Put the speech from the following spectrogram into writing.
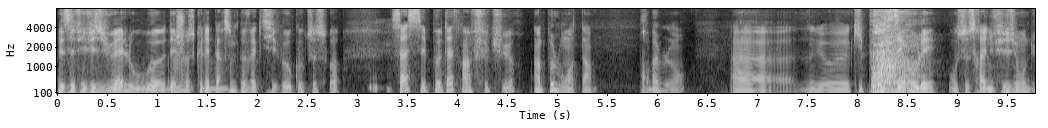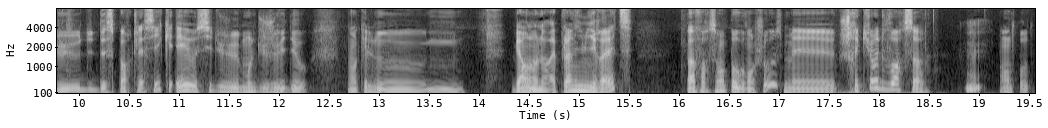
des effets visuels ou des Mhm. choses que les personnes peuvent activer ou quoi que ce soit. Ça, c'est peut-être un futur un peu lointain, probablement, euh, euh, qui pourrait se dérouler, où ce sera une fusion du, du- des sports classiques et aussi du monde du jeu vidéo, dans lequel nous, nous- eh bien, on en aurait plein les mirettes. Pas forcément pour grand chose, mais je serais curieux de voir ça, Mm. entre autres.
